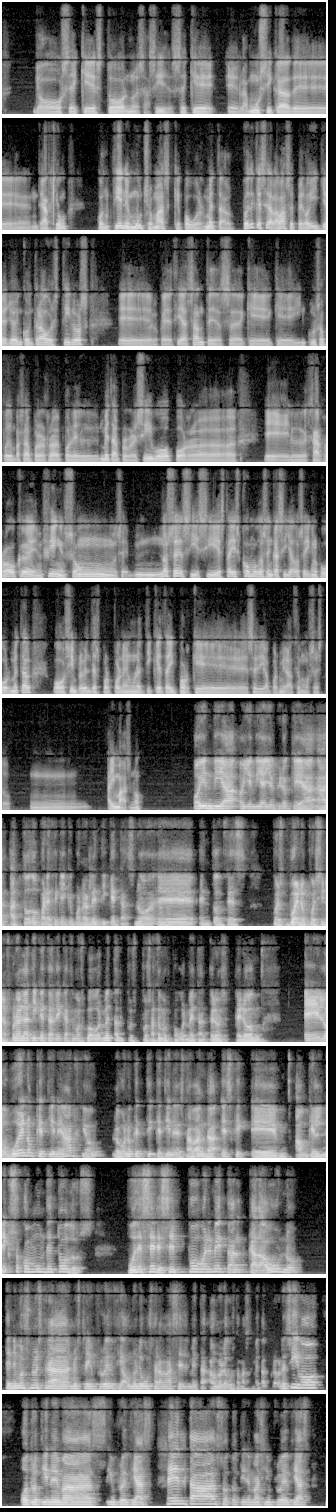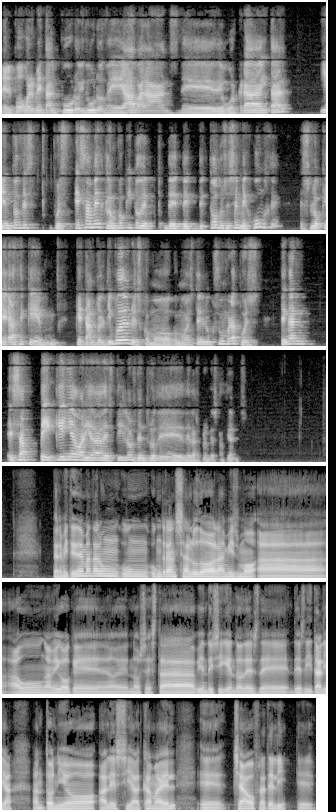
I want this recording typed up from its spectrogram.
Yo sé que esto no es así. Sé que eh, la música de, de Argion contiene mucho más que power metal. Puede que sea la base, pero ahí yo, yo he encontrado estilos, eh, lo que decías antes, eh, que, que, incluso pueden pasar por el, por el metal progresivo, por uh, el hard rock, en fin, son, no sé si, si estáis cómodos encasillados ahí en el power metal o simplemente es por poner una etiqueta y porque se diga, pues mira, hacemos esto. Mm, hay más, ¿no? Hoy en día, hoy en día yo creo que a, a, a todo parece que hay que ponerle etiquetas, ¿no? Uh -huh. eh, entonces, pues bueno, pues si nos ponen la etiqueta de que hacemos power metal, pues, pues hacemos power metal, pero, pero eh, lo bueno que tiene Argion, lo bueno que, que tiene esta banda es que eh, aunque el nexo común de todos puede ser ese power metal, cada uno tenemos nuestra, nuestra influencia. A uno le gustará más el metal, a uno le gusta más el metal progresivo, otro tiene más influencias celtas, otro tiene más influencias del power metal puro y duro de Avalanche, de, de Warcry y tal. Y entonces, pues esa mezcla un poquito de, de, todos, ese mejunje, es lo que hace que, que tanto el tiempo de héroes como, como este Luxumbra, pues tengan esa pequeña variedad de estilos dentro de, de las propias canciones. Permitidme mandar un, un, un, gran saludo ahora mismo a, a, un amigo que nos está viendo y siguiendo desde, desde Italia, Antonio Alessi Alcamael. Eh, ciao, fratelli. Eh,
